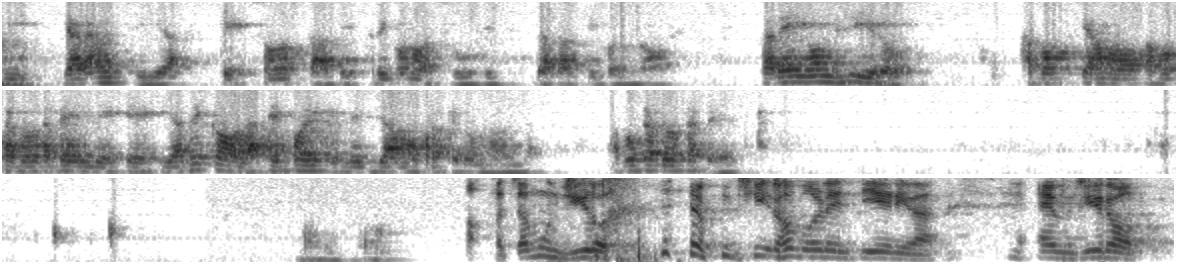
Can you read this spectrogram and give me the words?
di garanzia che sono stati riconosciuti dall'articolo 9. Farei un giro, siamo Avvocato Locatelli e Iadecola e poi leggiamo qualche domanda. Avvocato Locatelli. No, facciamo un giro, un giro volentieri, ma è un giro,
